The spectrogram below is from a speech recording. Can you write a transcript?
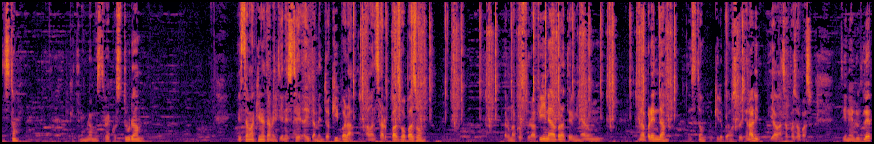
Listo. Aquí tenemos la muestra de costura. Esta máquina también tiene este aditamento aquí para avanzar paso a paso. Para una costura fina, para terminar una prenda. Listo, aquí le podemos presionar y, avanza paso a paso. Tiene luz LED.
